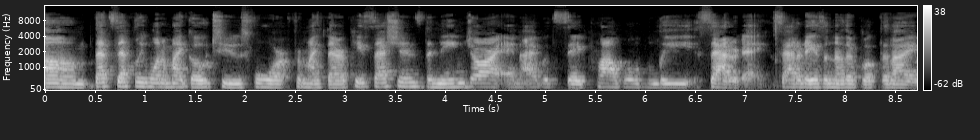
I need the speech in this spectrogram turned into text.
Um, that's definitely one of my go-tos for for my therapy sessions the name jar and i would say probably saturday saturday is another book that i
